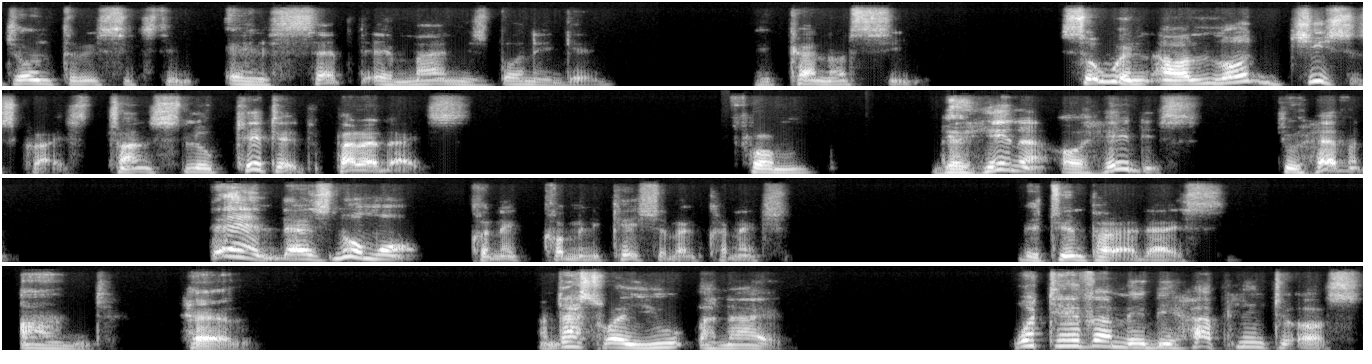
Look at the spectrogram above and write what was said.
John 3:16, except a man is born again, he cannot see. So when our Lord Jesus Christ translocated paradise from Gehenna or Hades to heaven, then there's no more connect, communication and connection between paradise and hell. And that's why you and I, whatever may be happening to us,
